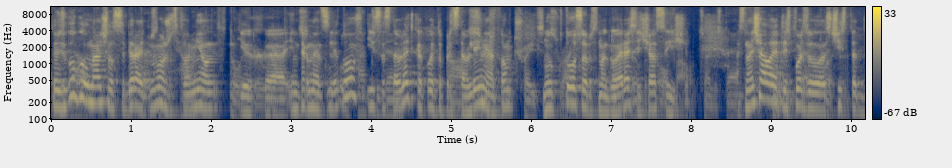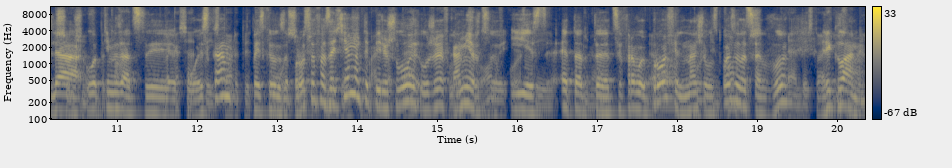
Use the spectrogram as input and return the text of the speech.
То есть Google начал собирать множество мелких э, интернет-следов и составлять какое-то представление о том, ну, кто, собственно говоря, сейчас ищет. Сначала это использовалось чисто для оптимизации поиска, поисковых запросов, а затем это перешло уже в коммерцию, и этот цифровой профиль начал использоваться в рекламе,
